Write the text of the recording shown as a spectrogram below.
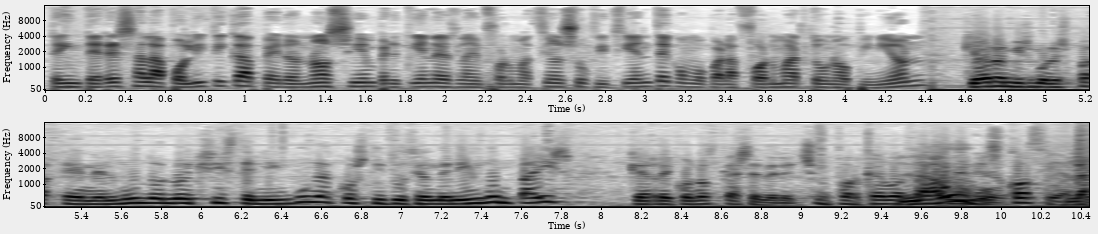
Te interesa la política, pero no siempre tienes la información suficiente como para formarte una opinión. que ahora mismo en, en el mundo no existe ninguna constitución de ningún país que reconozca ese derecho. ¿Y por qué votaron en hubo. Escocia? La-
